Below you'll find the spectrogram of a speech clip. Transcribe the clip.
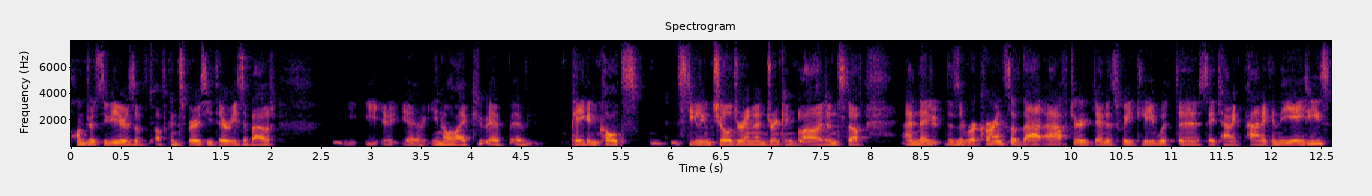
hundreds of years of, of conspiracy theories about you know like uh, uh, pagan cults stealing children and drinking blood and stuff. And there's a recurrence of that after Dennis Wheatley with the Satanic Panic in the 80s.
